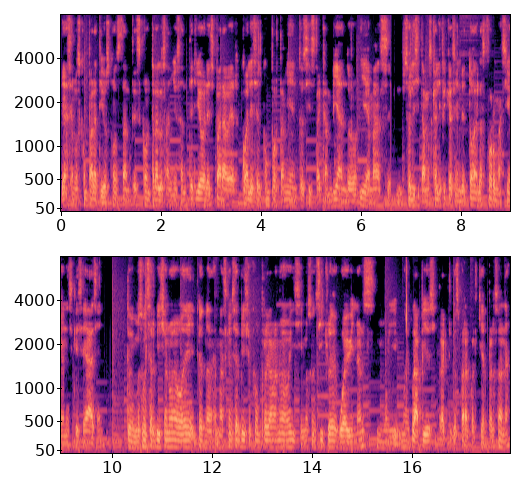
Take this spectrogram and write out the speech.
Y hacemos comparativos constantes contra los años anteriores para ver cuál es el comportamiento, si está cambiando y además solicitamos calificación de todas las formaciones que se hacen tuvimos un servicio nuevo, de, pues más que un servicio, fue un programa nuevo, hicimos un ciclo de webinars muy, muy rápidos y prácticos para cualquier persona.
